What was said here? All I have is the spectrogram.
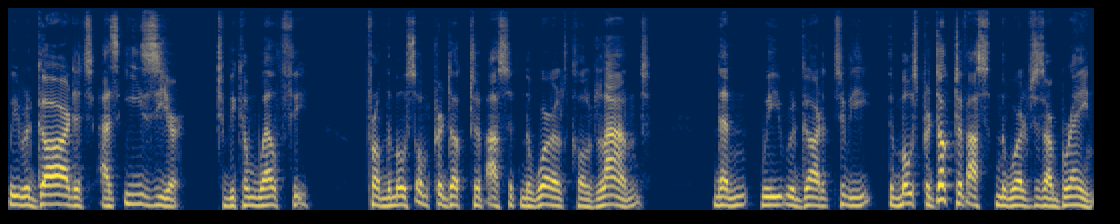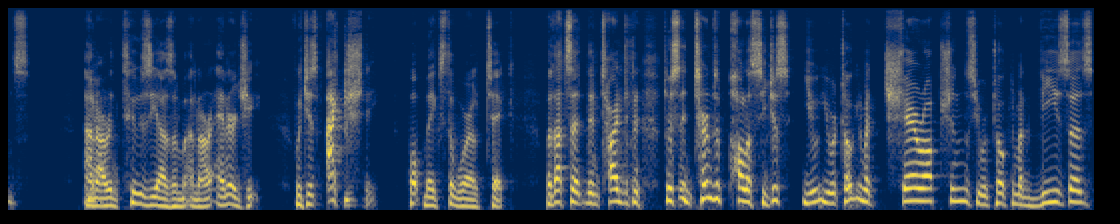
we regard it as easier to become wealthy from the most unproductive asset in the world called land than we regard it to be the most productive asset in the world, which is our brains and Yeah. our enthusiasm and our energy, which is actually what makes the world tick. But that's an entirely different. Just in terms of policy, just you you were talking about share options, you were talking about visas.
